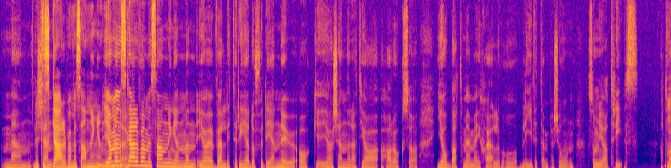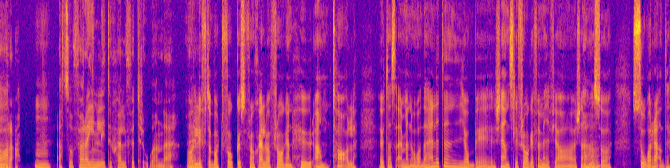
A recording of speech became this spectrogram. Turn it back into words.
Men Lite känn- skarva med sanningen? Ja, men skarva med sanningen, men jag är väldigt redo för det nu och jag känner att jag har också jobbat med mig själv och blivit en person som jag trivs att Mm. vara. Mm. Alltså föra in lite självförtroende. Och Eh, lyfta bort fokus från själva frågan hur antal. Utan så här, men åh, det här är en liten jobbig, känslig fråga för mig, för jag känner mig Ja. så sårad,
